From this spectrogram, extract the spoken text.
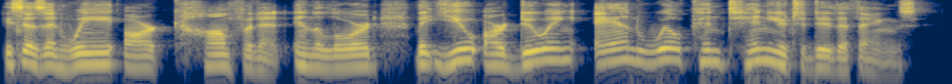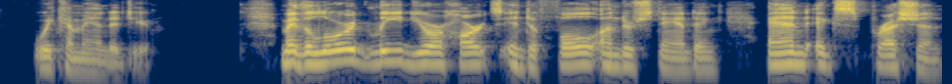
He says, And we are confident in the Lord that you are doing and will continue to do the things we commanded you. May the Lord lead your hearts into full understanding and expression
